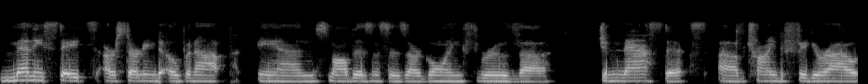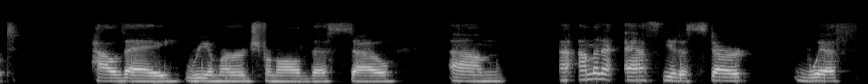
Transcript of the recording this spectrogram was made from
many states are starting to open up, and small businesses are going through the gymnastics of trying to figure out how they reemerge from all of this. So um, I'm going to ask you to start with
